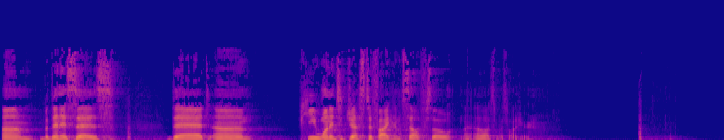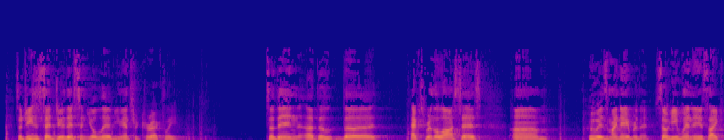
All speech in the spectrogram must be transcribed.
Um, but then it says that um, he wanted to justify himself. So I lost my spot here. So Jesus said, "Do this and you'll live." You answered correctly. So then uh, the the expert in the law says, um, "Who is my neighbor then?" So he went and he's like,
